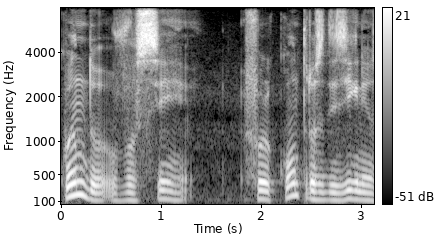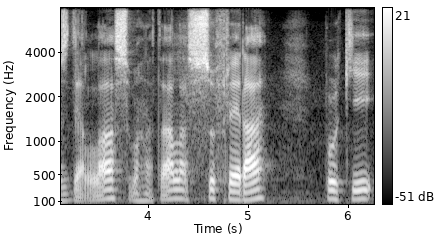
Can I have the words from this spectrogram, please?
Quando você for contra os desígnios de Allah subhanahu wa ta'ala, sofrerá porque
